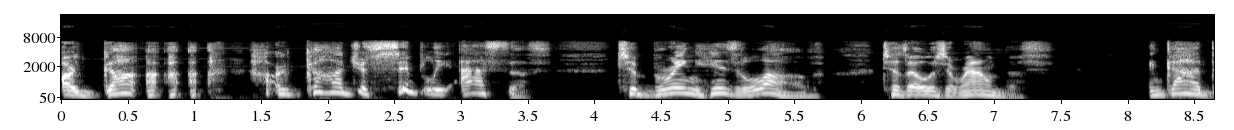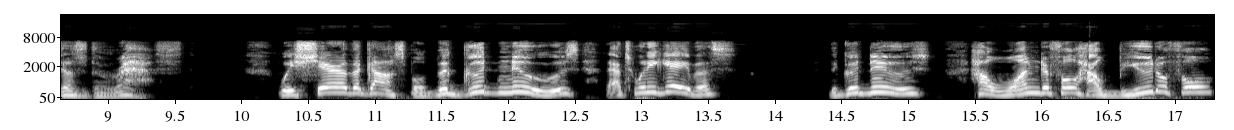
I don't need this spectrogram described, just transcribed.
Our God, uh, uh, uh, our God just simply asks us to bring his love to those around us. And God does the rest. We share the gospel, the good news. That's what he gave us. The good news. How wonderful, how beautiful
